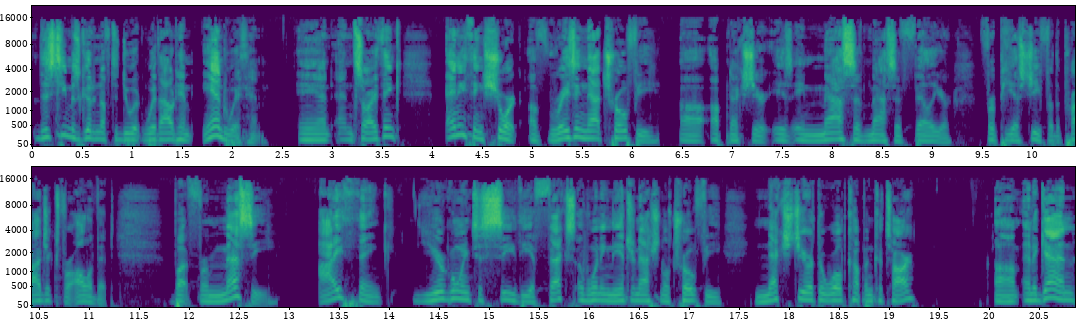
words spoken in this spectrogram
this team is good enough to do it without him and with him. And and so I think anything short of raising that trophy uh, up next year is a massive, massive failure for PSG, for the project, for all of it. But for Messi, I think you're going to see the effects of winning the international trophy next year at the World Cup in Qatar. Um, and again,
